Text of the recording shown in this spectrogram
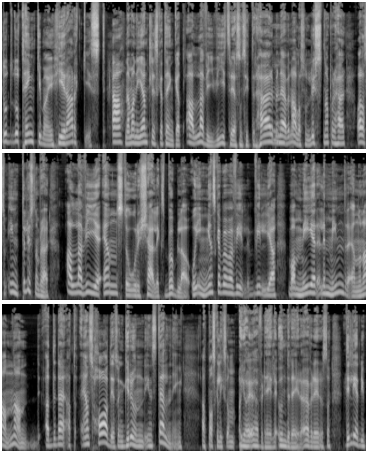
Då, då tänker man ju hierarkiskt. ja. När man egentligen ska tänka att alla vi, vi tre som sitter här, men även alla som lyssnar på det här och alla som inte lyssnar på det här, alla vi är en stor kärleksbubbla och ingen ska behöva vil, vilja vara mer eller mindre än någon annan. Att, det där, att ens ha det som grundinställning, att man ska liksom, "Åh, jag är över dig eller under dig eller över dig, så, det leder ju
